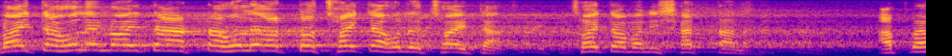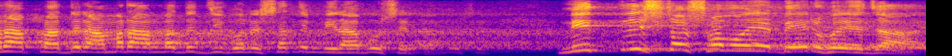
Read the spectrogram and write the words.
নয়টা হলে নয়টা, আটটা হলে আটটা, ছয়টা হলে ছয়টা। ছয়টা মানে সাতটা না। আপনারা, আপনাদের, আমরা, আমাদের জীবনের সাথে মিলাবো সেটা। নির্দিষ্ট সময়ে বের হয়ে যায়।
